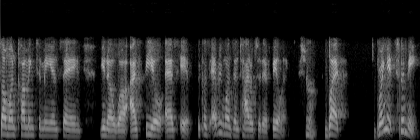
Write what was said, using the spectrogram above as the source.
someone coming to me and saying, you know, well, I feel as if because everyone's entitled to their feelings. Sure. But bring it to me,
